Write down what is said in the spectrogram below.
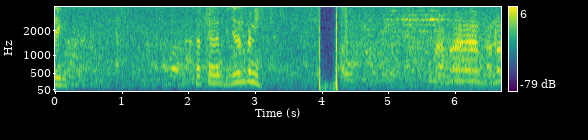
দেখি। বিজয় দেবে নি বাবা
